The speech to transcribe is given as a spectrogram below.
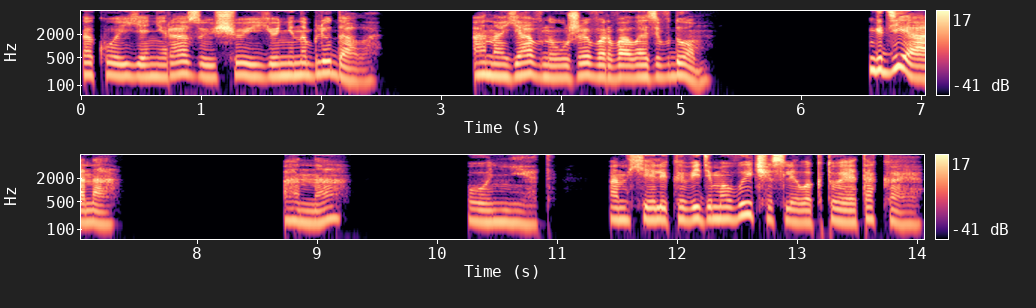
какой я ни разу еще ее не наблюдала. Она явно уже ворвалась в дом. «Где она?» «Она?» «О, нет. Анхелика, видимо, вычислила, кто я такая.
